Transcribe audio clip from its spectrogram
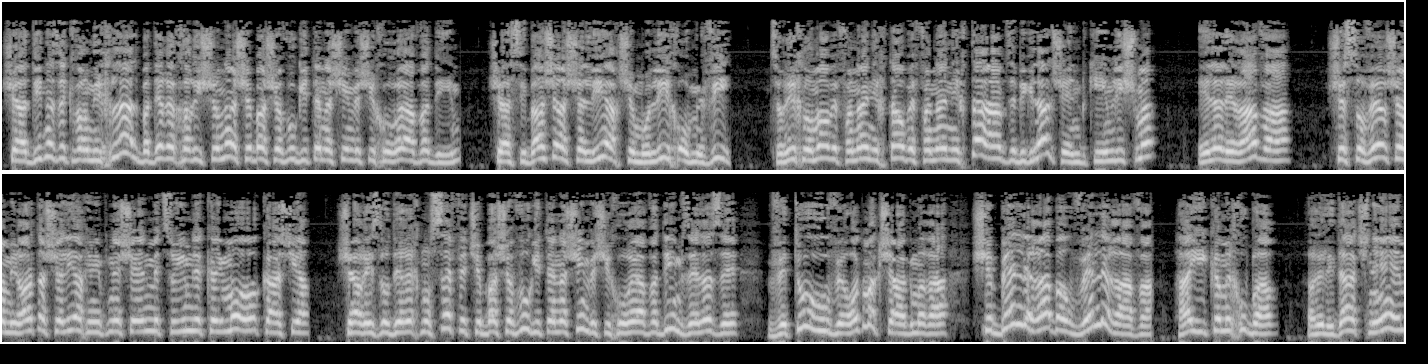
שהדין הזה כבר נכלל בדרך הראשונה שבה שבו גיטי נשים ושחרורי עבדים, שהסיבה שהשליח שמוליך או מביא צריך לומר בפניי נכתב ובפניי נכתב, זה בגלל שאין בקיאים לשמה. אלא לרבה, שסובר שאמירת השליח היא מפני שאין מצויים לקיימו, קשיא. שהרי זו דרך נוספת שבה שבו גיטי נשים ושחרורי עבדים זה לזה, ותו, ועוד מקשה הגמרא, שבין לרבה ובין לרבה, האיכא מחובר. הרי לדעת שניהם,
